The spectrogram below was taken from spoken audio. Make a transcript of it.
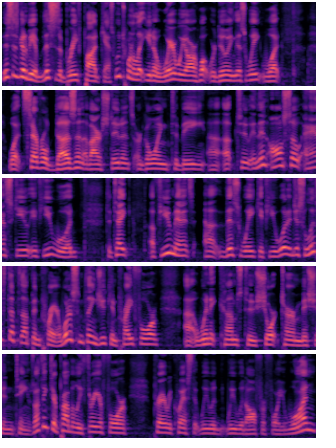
this is going to be a this is a brief podcast. We just want to let you know where we are, what we're doing this week, what what several dozen of our students are going to be uh, up to, and then also ask you if you would to take a few minutes uh, this week, if you would, and just lift us up in prayer. What are some things you can pray for uh, when it comes to short-term mission teams? Well, I think there are probably three or four prayer requests that we would we would offer for you. One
